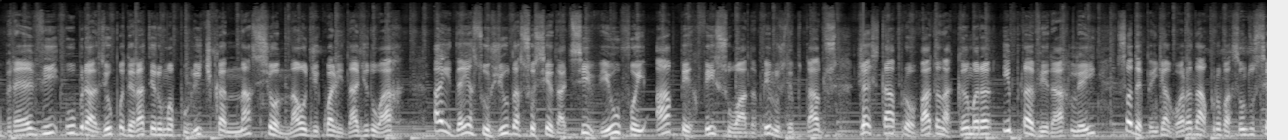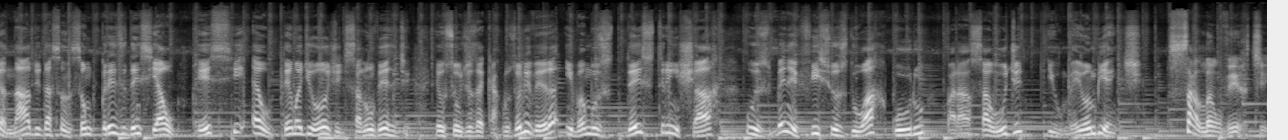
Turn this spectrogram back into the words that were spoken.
breve, o Brasil poderá ter uma política nacional de qualidade do ar. A ideia surgiu da sociedade civil, foi aperfeiçoada pelos deputados, já está aprovada na Câmara e, para virar lei, só depende agora da aprovação do Senado e da sanção presidencial. Esse é o tema de hoje de Salão Verde. Eu sou José Carlos Oliveira e vamos destrinchar os benefícios do ar puro para a saúde e o meio ambiente. Salão Verde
